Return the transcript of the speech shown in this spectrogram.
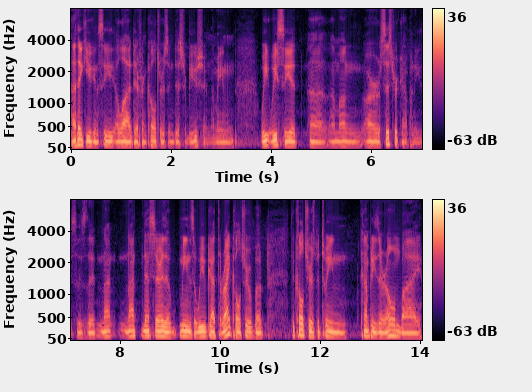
I think you can see a lot of different cultures in distribution. I mean, we we see it uh, among our sister companies. Is that not not necessarily that means that we've got the right culture, but the cultures between companies that are owned by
